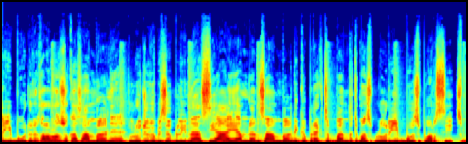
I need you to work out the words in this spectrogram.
ribu Dan kalau lu suka sambelnya Lu juga bisa beli nasi ayam dan sambel di geprek ceban tuh cuma 10 ribu seporsi 10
